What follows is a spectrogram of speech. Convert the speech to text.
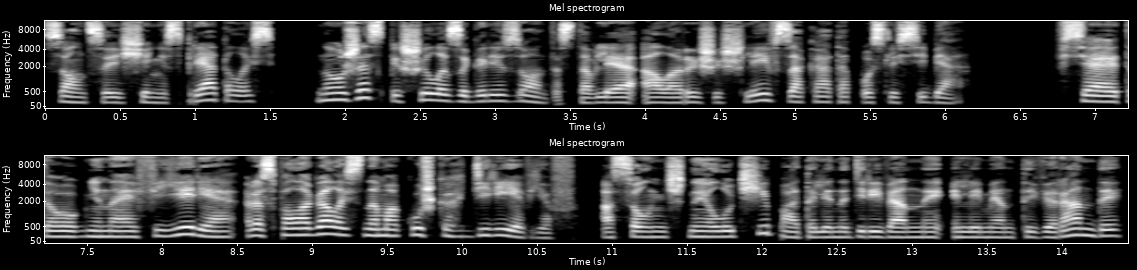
Солнце еще не спряталось, но уже спешила за горизонт, оставляя ало-рыжий шлейф заката после себя. Вся эта огненная феерия располагалась на макушках деревьев, а солнечные лучи падали на деревянные элементы веранды,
